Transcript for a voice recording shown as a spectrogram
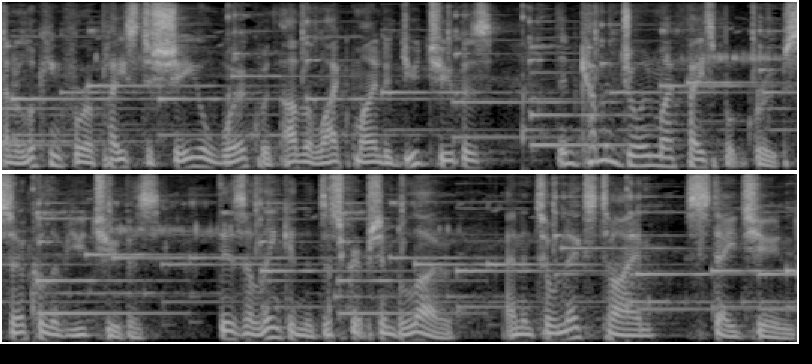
and are looking for a place to share your work with other like minded YouTubers, then come and join my Facebook group, Circle of YouTubers. There's a link in the description below. And until next time, stay tuned.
